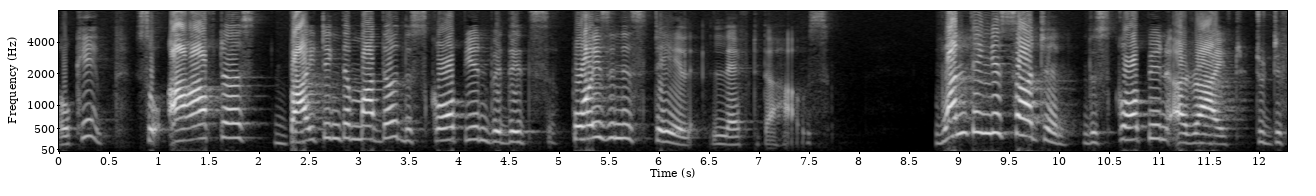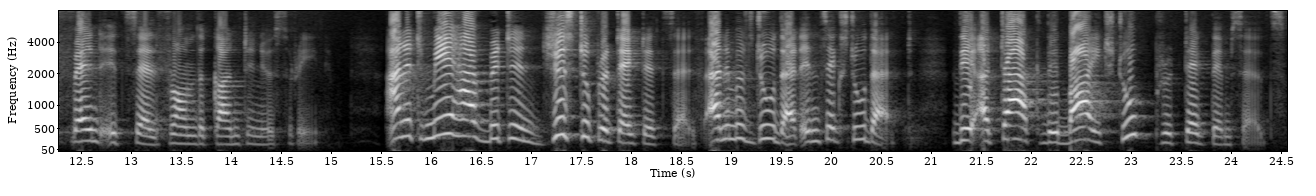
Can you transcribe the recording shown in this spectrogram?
Okay, so after biting the mother, the scorpion with its poisonous tail left the house. One thing is certain, the scorpion arrived to defend itself from the continuous rain and it may have bitten just to protect itself. Animals do that, insects do that. They attack, they bite to protect themselves.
